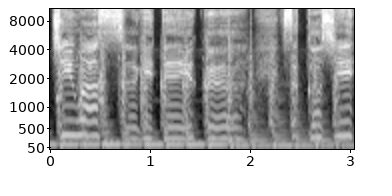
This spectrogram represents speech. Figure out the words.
道は過ぎてゆく。少し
